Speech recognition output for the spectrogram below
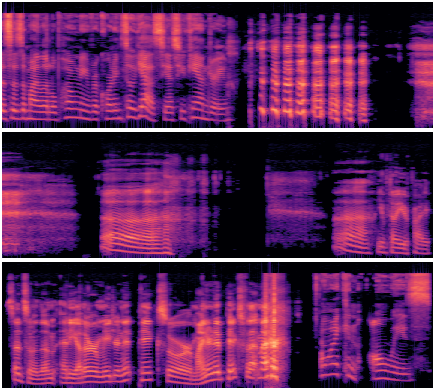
This is a My Little Pony recording, so yes, yes, you can dream. uh, uh, even though you've probably said some of them, any other major nitpicks or minor nitpicks for that matter? Oh, I can always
